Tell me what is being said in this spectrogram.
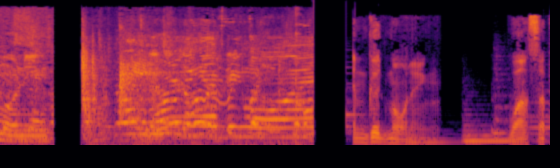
morning. Good morning everyone. And good morning. What's up?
